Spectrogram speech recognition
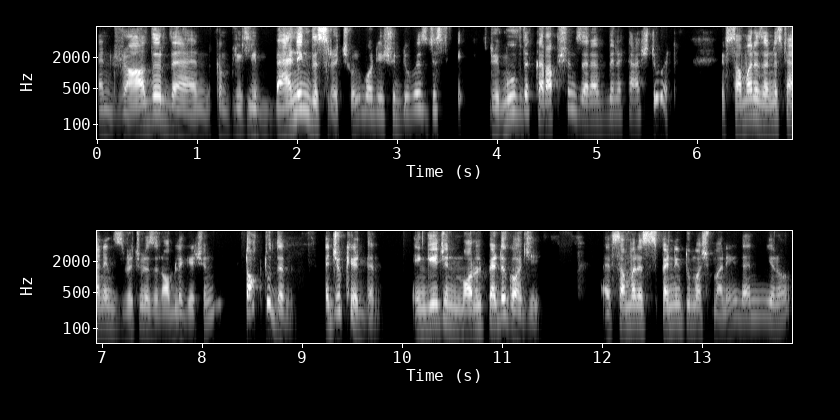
and rather than completely banning this ritual, what you should do is just remove the corruptions that have been attached to it. If someone is understanding this ritual as an obligation, talk to them, educate them, engage in moral pedagogy. If someone is spending too much money, then you know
